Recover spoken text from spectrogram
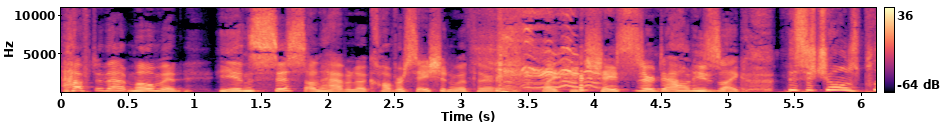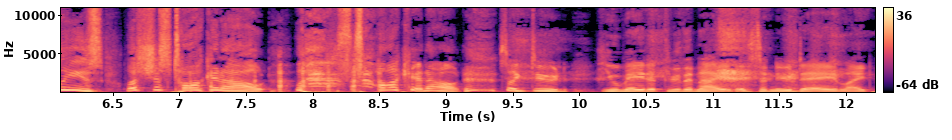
after that moment, he insists on having a conversation with her. Like he chases her down. He's like, "Mrs. Jones, please, let's just talk it out. Let's talk it out." It's like, dude, you made it through the night. It's a new day. Like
